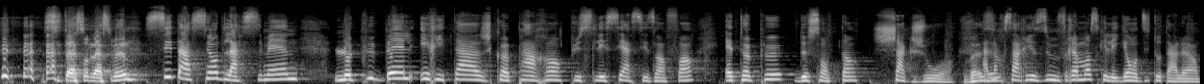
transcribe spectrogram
Citation de la semaine. Citation de la semaine. Le plus bel héritage qu'un parent puisse laisser à ses enfants est un peu de son temps chaque jour. Alors, ça résume vraiment ce que les gars ont dit tout à l'heure.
